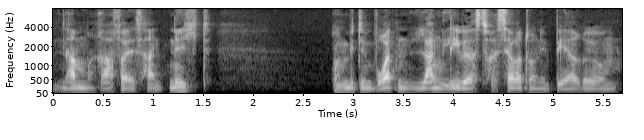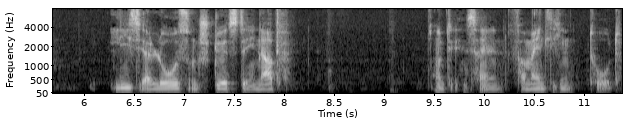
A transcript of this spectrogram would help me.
nahm Raphaels Hand nicht und mit den Worten Lang lebe das Triceraton Imperium ließ er los und stürzte hinab und in seinen vermeintlichen Tod.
